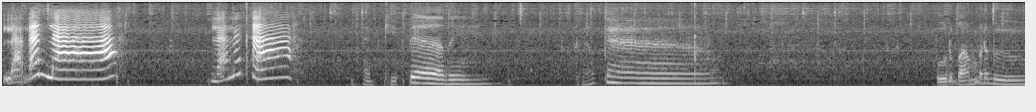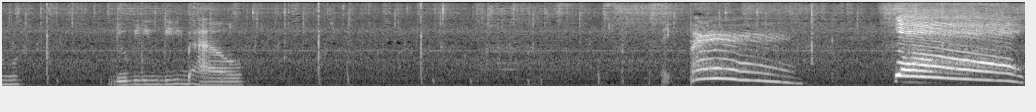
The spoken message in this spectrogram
La la la. La la la. And keep building. Build down. Boo da bum ba da boo. Doobie doobie bow. They burn! Yay!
